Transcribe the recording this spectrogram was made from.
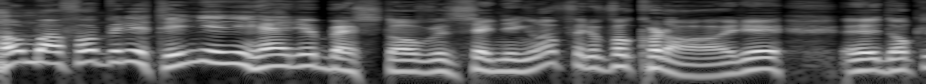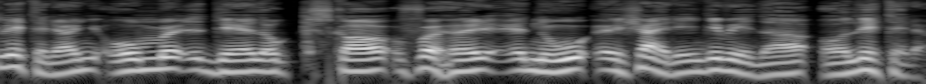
Da må jeg få bryte inn i denne Best of-sendinga for å forklare eh, dere litt om det dere skal få høre nå, kjære individer og lyttere.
